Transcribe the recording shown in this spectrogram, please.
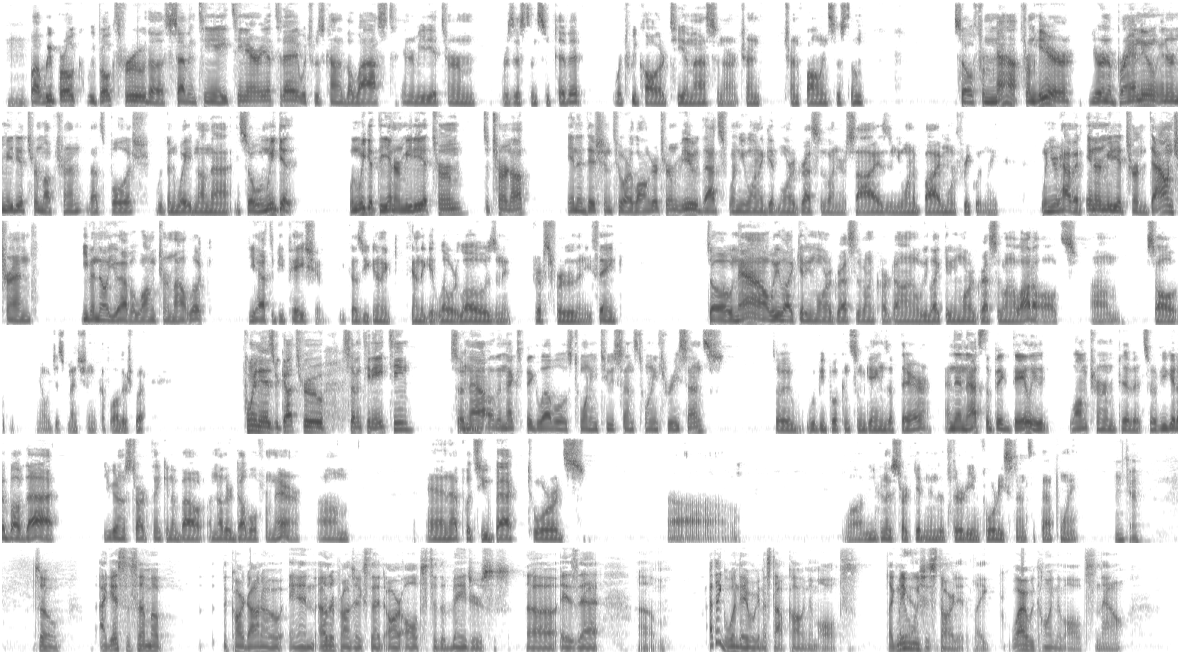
Mm-hmm. But we broke we broke through the 17, 18 area today, which was kind of the last intermediate term resistance and pivot which we call our TMS and our trend trend following system. So from now from here, you're in a brand new intermediate term uptrend. That's bullish. We've been waiting on that. And so when we get when we get the intermediate term to turn up, in addition to our longer term view, that's when you want to get more aggressive on your size and you want to buy more frequently. When you have an intermediate term downtrend, even though you have a long term outlook, you have to be patient because you're going to kind of get lower lows and it drifts further than you think. So now we like getting more aggressive on Cardano. We like getting more aggressive on a lot of alts. Um, so, you know, we just mentioned a couple others, but point is we got through 17, 18. So mm-hmm. now the next big level is 22 cents, 23 cents. So we'll be booking some gains up there. And then that's the big daily long term pivot. So if you get above that, you're going to start thinking about another double from there. Um, and that puts you back towards uh, well, you're going to start getting into 30 and 40 cents at that point. Okay. So I guess to sum up the Cardano and other projects that are alts to the majors, uh, is that um, I think one day we're going to stop calling them alts. Like maybe yeah. we should start it. Like, why are we calling them alts now?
